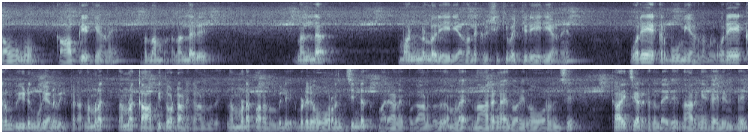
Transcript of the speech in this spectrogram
കവുങ്ങും കാപ്പിയൊക്കെയാണ്. അപ്പം നല്ലൊരു നല്ല മണ്ണുള്ള ഒരു ഏരിയയാണ് നല്ല കൃഷിക്ക് പറ്റിയൊരു ഏരിയയാണ്. ഒരേക്കർ ഭൂമിയാണ് നമ്മൾ ഒരേ ഏക്കറും വീടും കൂടിയാണ് വിൽപ്പന. നമ്മളെ നമ്മളെ കാപ്പിത്തോട്ടാണ് കാണുന്നത്. നമ്മുടെ പറമ്പിൽ ഇവിടെ ഒരു ഓറഞ്ചിന്റെ മരമാണ് ഇപ്പോൾ കാണുന്നത്. നമ്മളെ നാരങ്ങ എന്ന് പറയുന്ന ഓറഞ്ച് കായ്ച്ച് കിടക്കുന്നുണ്ട് അതിൽ. നാരങ്ങയൊക്കെ അതിലുണ്ട്.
